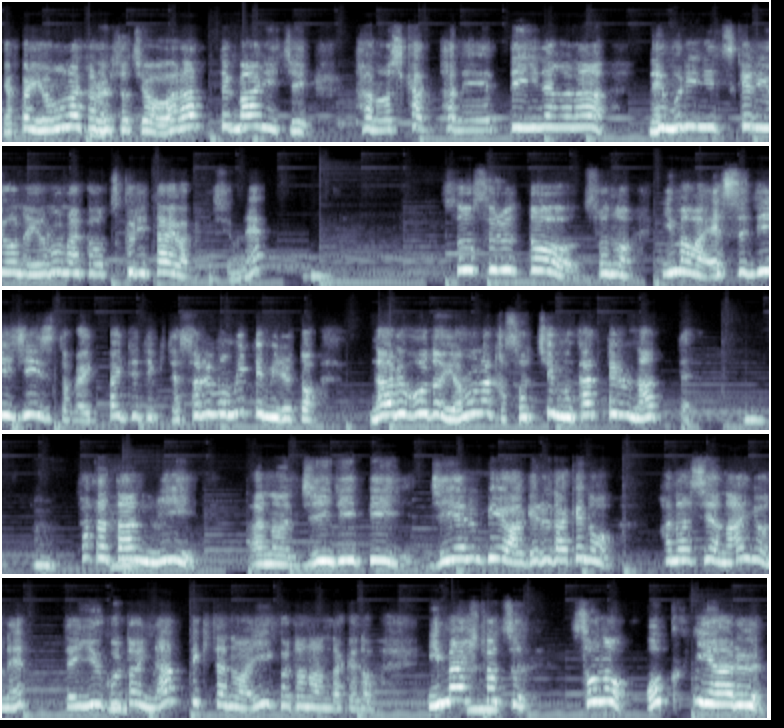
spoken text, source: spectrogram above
やっぱり世の中の人たちは笑って毎日楽しかったねって言いながら眠りにつけるような世の中を作りたいわけですよね。そうすると、その今は SDGs とかいっぱい出てきて、それも見てみると、なるほど世の中そっち向かってるなって。うんただ単に、あの GDP、GNP を上げるだけの話じゃないよねっていうことになってきたのはいいことなんだけど、今一つ、その奥にある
